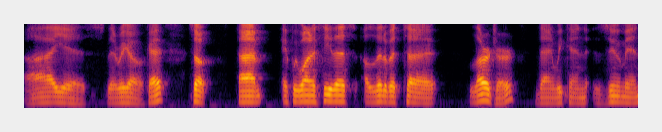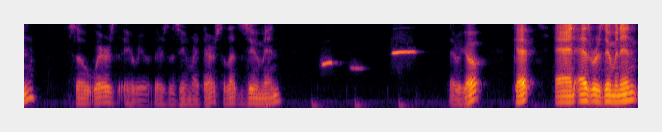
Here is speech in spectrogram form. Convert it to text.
Ah, yes, there we go. Okay, so um, if we want to see this a little bit uh, larger, then we can zoom in. So where's the, here we go. There's the zoom right there. So let's zoom in. There we go. Okay. And as we're zooming in,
